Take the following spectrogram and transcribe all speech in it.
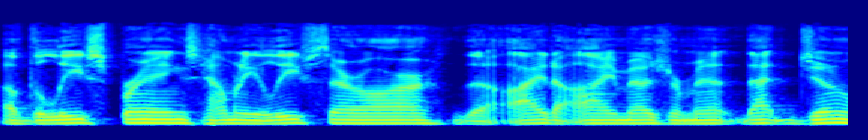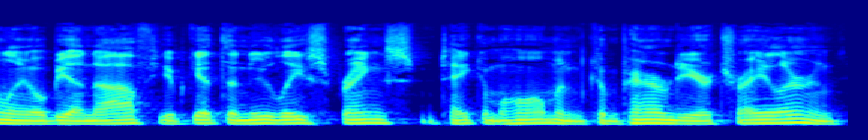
of the leaf springs, how many leaves there are, the eye to eye measurement. That generally will be enough. You get the new leaf springs, take them home and compare them to your trailer and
